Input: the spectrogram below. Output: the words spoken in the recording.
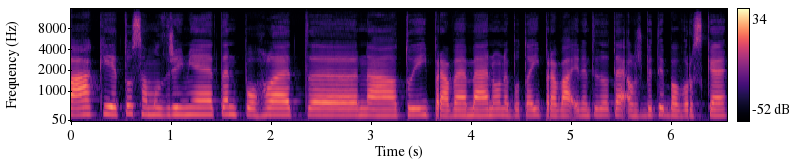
pak je to samozřejmě ten pohled eh, na to její pravé jméno nebo ta její pravá identita té Alžběty Bavorské,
